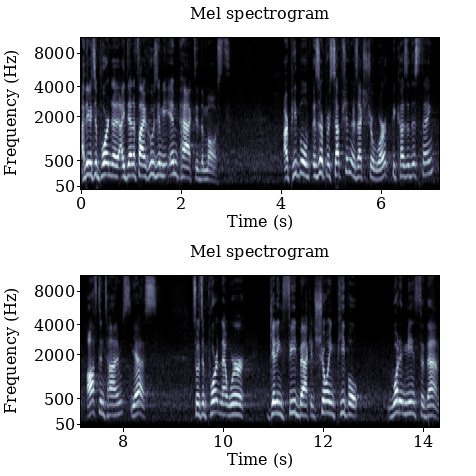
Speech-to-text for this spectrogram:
I think it's important to identify who's going to be impacted the most. Are people, is there perception there's extra work because of this thing? Oftentimes, yes. So it's important that we're getting feedback and showing people what it means to them.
